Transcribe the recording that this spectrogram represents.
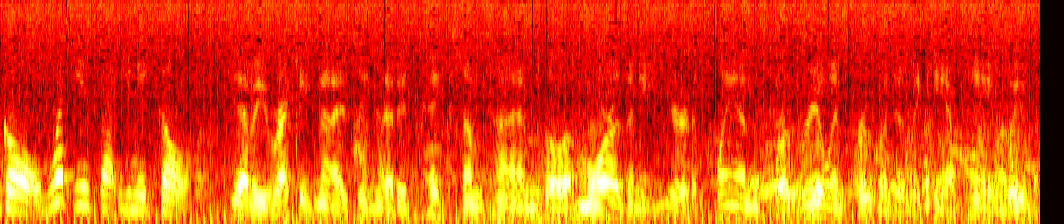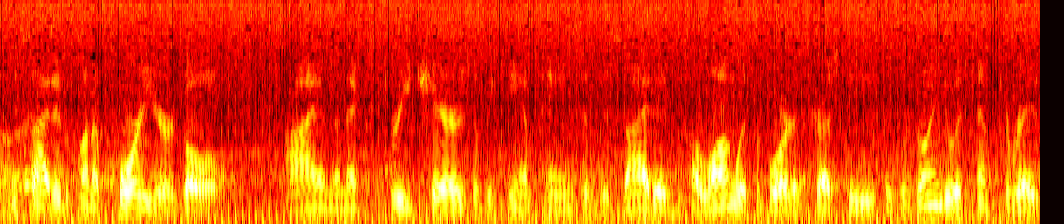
goal. What is that unique goal? Yeah, Debbie, recognizing that it takes sometimes uh, more than a year to plan for real improvement in the campaign, we've decided upon a four-year goal. I and the next three chairs of the campaigns have decided, along with the Board of Trustees, that we're going to attempt to raise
